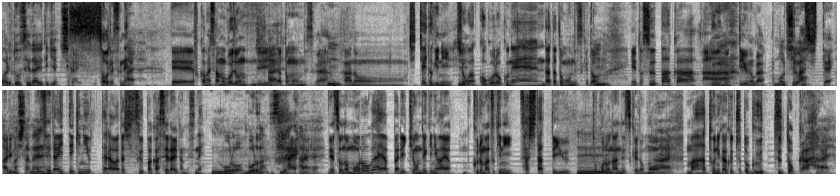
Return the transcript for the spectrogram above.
う割と世代的には近いそうですね、はいえー深町さんもご存知だと思うんですが、はい。うん。あのーちっちゃい時に小学校56年だったと思うんですけど、うん。えー、とスーパーカーブームっていうのが来もちろんましてありましたで世ね代的に言ったら私スーパーカー世代なんですね。もろもろなんですね。はい。はいはい。でそのもろがやっぱり基本的にはや車好きにさしたっていううん。ところなんですけども、はい。まあとにかくちょっとグッズとか、はい。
